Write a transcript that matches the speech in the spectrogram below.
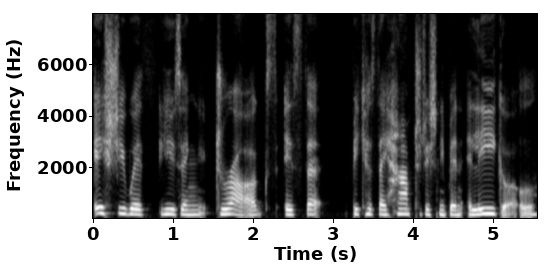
issue with using drugs is that because they have traditionally been illegal,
